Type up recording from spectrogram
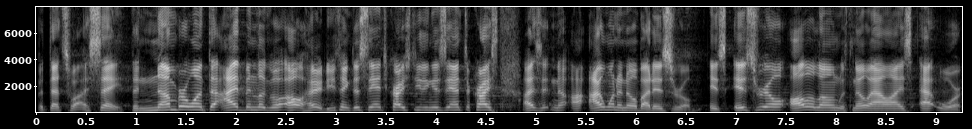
But that's why I say the number one thing I've been looking for. Oh, hey, do you think this is the Antichrist? Do you think this is the Antichrist? I said, no, I, I want to know about Israel. Is Israel all alone with no allies at war?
